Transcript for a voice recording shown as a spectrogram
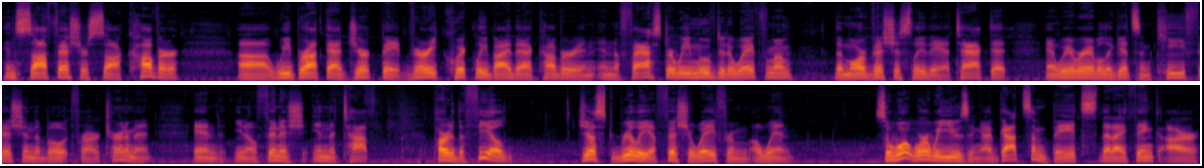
and saw fish or saw cover, uh, we brought that jerk bait very quickly by that cover, and, and the faster we moved it away from them, the more viciously they attacked it and we were able to get some key fish in the boat for our tournament and you know finish in the top part of the field just really a fish away from a win. So what were we using? I've got some baits that I think are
